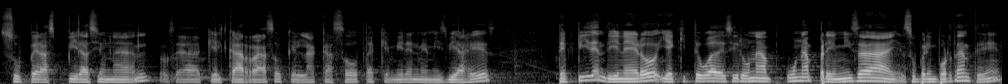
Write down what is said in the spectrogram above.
súper aspiracional, o sea, que el carrazo, que la casota, que mírenme mis viajes, te piden dinero y aquí te voy a decir una, una premisa súper importante, ¿eh?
